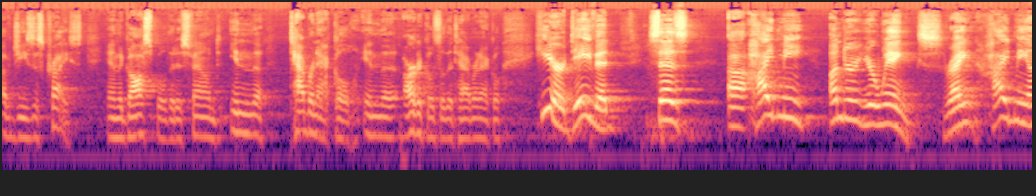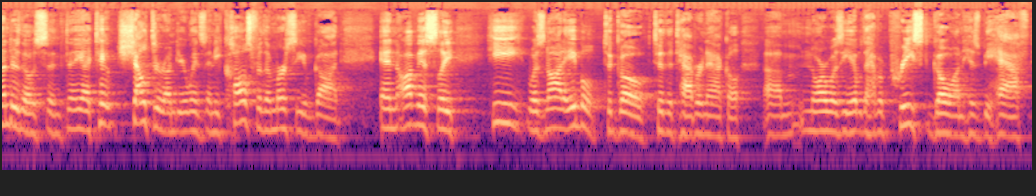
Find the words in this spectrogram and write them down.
of Jesus Christ and the gospel that is found in the tabernacle, in the articles of the tabernacle. Here, David says, uh, Hide me under your wings, right? Hide me under those, and I take shelter under your wings. And he calls for the mercy of God. And obviously, he was not able to go to the tabernacle, um, nor was he able to have a priest go on his behalf.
